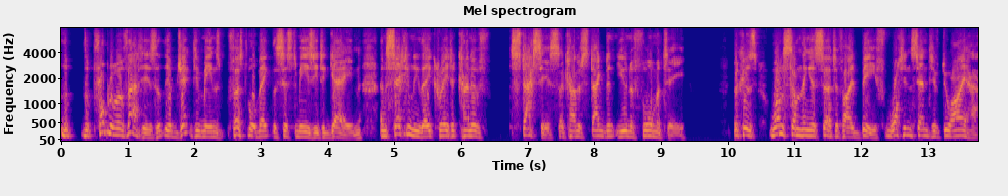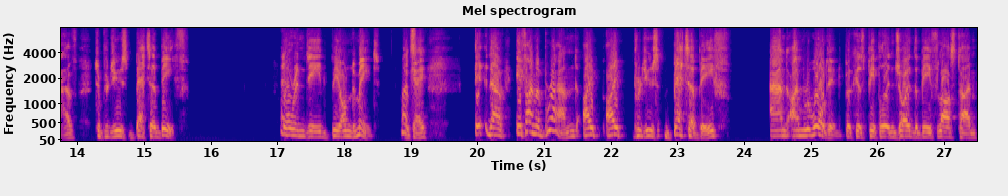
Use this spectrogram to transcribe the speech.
the, the problem of that is that the objective means, first of all, make the system easy to gain. And secondly, they create a kind of stasis, a kind of stagnant uniformity. Because once something is certified beef, what incentive do I have to produce better beef? Or indeed beyond meat? okay now, if I'm a brand, I, I produce better beef and I'm rewarded because people enjoyed the beef last time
